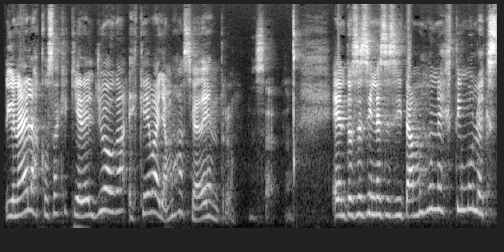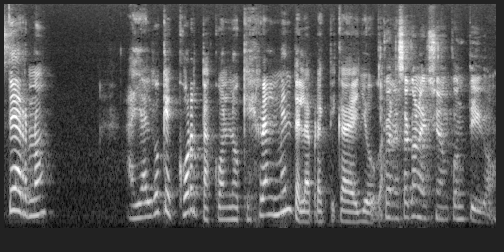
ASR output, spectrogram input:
Y una de las cosas que quiere el yoga es que vayamos hacia adentro. Exacto. Entonces, si necesitamos un estímulo externo, hay algo que corta con lo que es realmente la práctica de yoga. Con esa conexión contigo.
